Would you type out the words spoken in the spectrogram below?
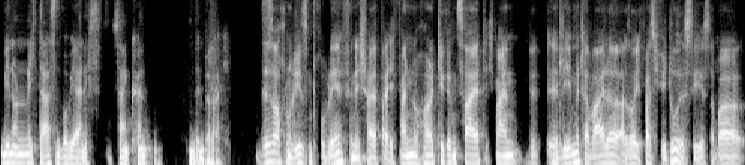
wir noch nicht da sind, wo wir eigentlich sein könnten in dem Bereich. Das ist auch ein Riesenproblem, finde ich halt, weil ich meine, in der heutigen Zeit, ich meine, wir leben mittlerweile, also ich weiß nicht, wie du es siehst, aber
